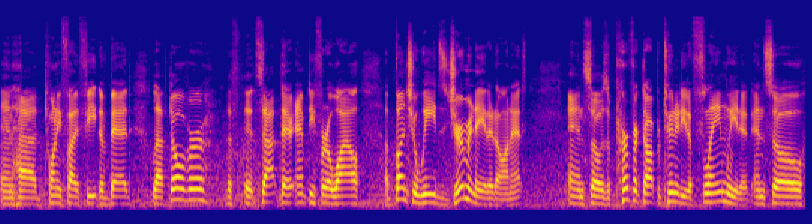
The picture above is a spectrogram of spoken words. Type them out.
and had 25 feet of bed left over. it sat there empty for a while. A bunch of weeds germinated on it. And so it was a perfect opportunity to flame weed it. And so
